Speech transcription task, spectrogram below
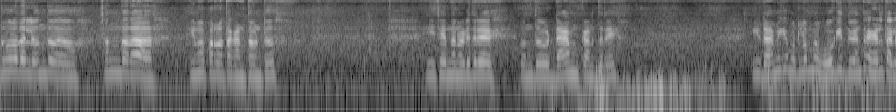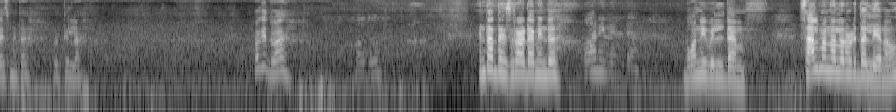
ದೂರದಲ್ಲಿ ಒಂದು ಚಂದದ ಹಿಮಪರ್ವತ ಕಾಣ್ತಾ ಉಂಟು. ಈಚೆಯಿಂದ ನೋಡಿದರೆ ಒಂದು ಡ್ಯಾಮ್ ಕಾಣ್ತದೆ. ಈ ಡ್ಯಾಮಿಗೆ ಮೊದಲೊಮ್ಮೆ ಹೋಗಿದ್ವಿ ಅಂತ ಹೇಳ್ತಾಳೆ ಸ್ಮಿತಾ. ಗೊತ್ತಿಲ್ಲ. ಹೋಗಿದ್ವಾ? ಹೌದು. ಎಂತ ಅಂತ ಹೆಸರು ಆ ಡ್ಯಾಮಿಂದು? Bonneville dam Bonneville dam salmon ಎಲ್ಲ ನೋಡಿದ್ದಲ್ಲಿಯಾ ನಾವು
